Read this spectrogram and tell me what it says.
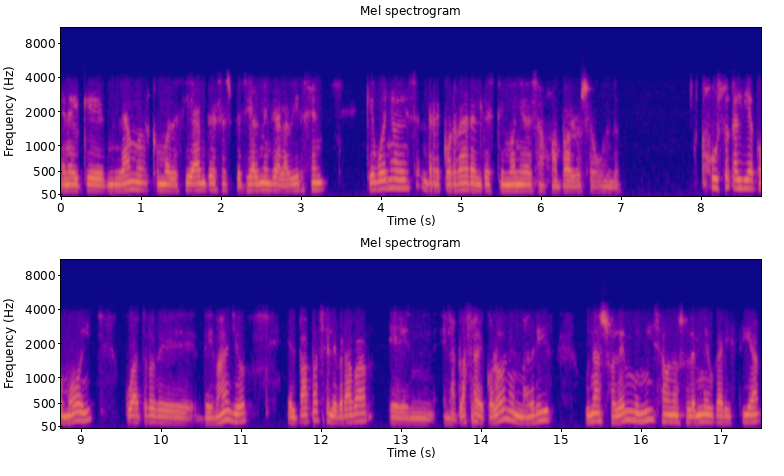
en el que miramos, como decía antes, especialmente a la Virgen, qué bueno es recordar el testimonio de San Juan Pablo II. Justo tal día como hoy, 4 de, mayo, el Papa celebraba en, en, la Plaza de Colón, en Madrid, una solemne misa, una solemne Eucaristía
